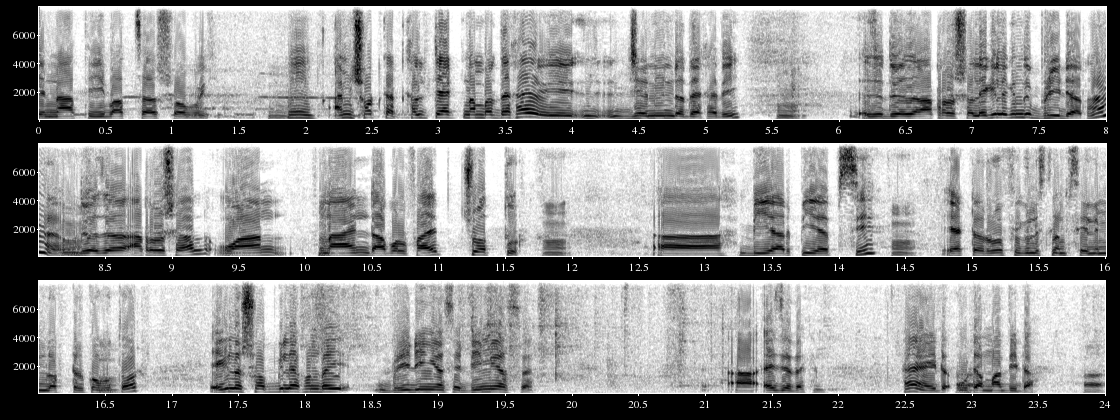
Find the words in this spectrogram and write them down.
এর নাতি বাচ্চা সবই। হুম, আমি শর্টকাট খালি ট্যাগ নাম্বার দেখাই ওই জেনুইনটা দেখা দিই। হুম। এই যে দু হাজার আঠারো সাল এগুলো কিন্তু ব্রিডার হ্যাঁ? দুই সাল ওয়ান নাইন ডাবল ফাইভ চুয়াত্তর। বিআরপিএফসি হুম। একটা রফিকুল ইসলাম সেলিম লফটের কবুতর। এগুলো সবগুলো এখন ভাই ব্রিডিং আছে ডিমে আছে। এই যে দেখেন হ্যাঁ এটা ওটা মাদিটা হ্যাঁ।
